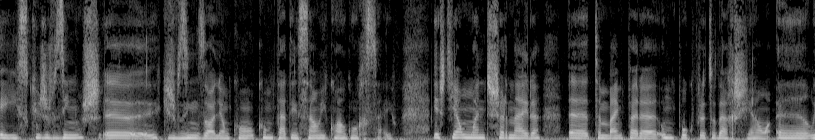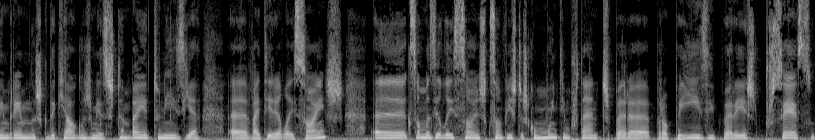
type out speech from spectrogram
É isso que os vizinhos, uh, que os vizinhos olham com, com muita atenção e com algum receio. Este é um ano de charneira uh, também para um pouco para toda a região. Uh, Lembremos-nos que daqui a alguns meses também a Tunísia vai ter eleições, que são umas eleições que são vistas como muito importantes para, para o país e para este processo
